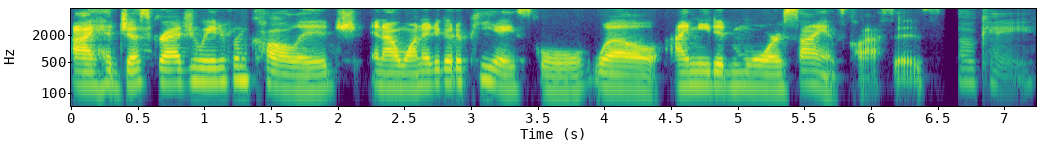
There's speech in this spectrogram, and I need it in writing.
I had just graduated from college and I wanted to go to PA school. Well, I needed more science classes. Okay.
